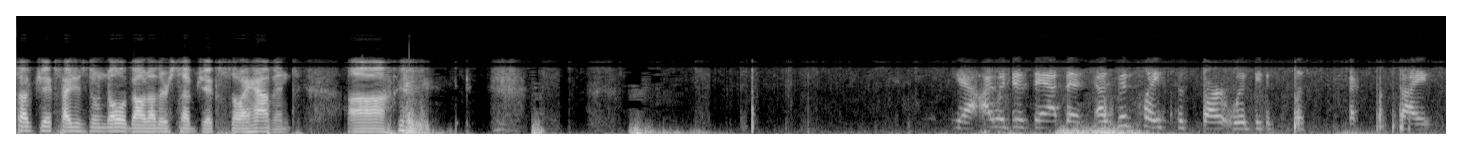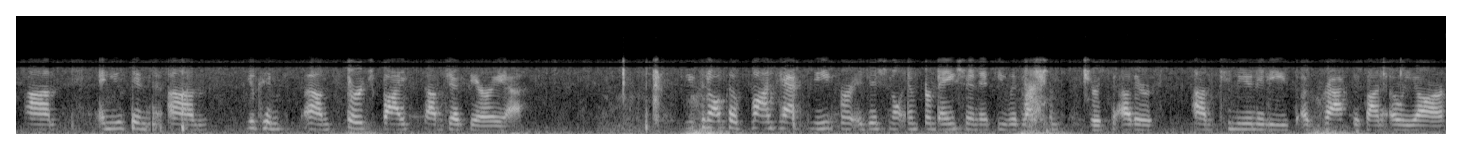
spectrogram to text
subjects. I just don't know about other subjects, so I haven't. Uh, yeah, I would just add that a good place to start would be the site, um, and you can um, you can um, search by subject area. You can also contact me for additional information if you would like some pictures to other um, communities of practice on OER.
